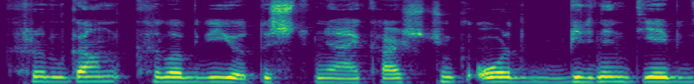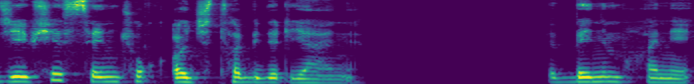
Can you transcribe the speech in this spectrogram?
kırılgan kılabiliyor dış dünyaya karşı. Çünkü orada birinin diyebileceği bir şey seni çok acıtabilir yani. Ve benim hani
